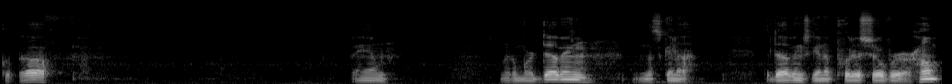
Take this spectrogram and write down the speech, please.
Clip it off. Bam. A little more dubbing. And that's gonna, the dubbing's gonna put us over our hump.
